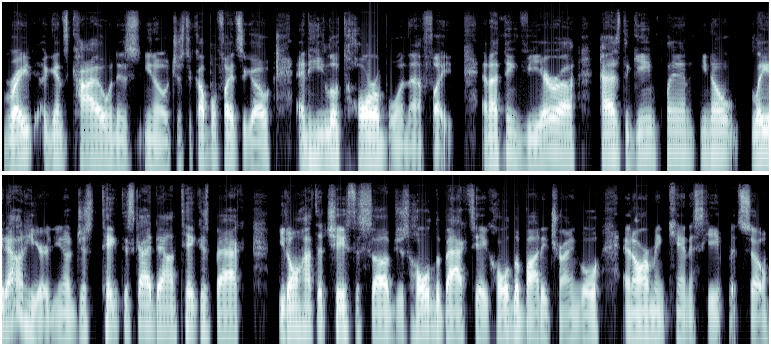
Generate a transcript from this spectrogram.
right against Caio in his, you know, just a couple fights ago, and he looked horrible in that fight. And I think Vieira has the game plan, you know, laid out here. You know, just take this guy down, take his back. You don't have to chase the sub, just hold the back take, hold the body triangle, and Armen can't escape it. So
